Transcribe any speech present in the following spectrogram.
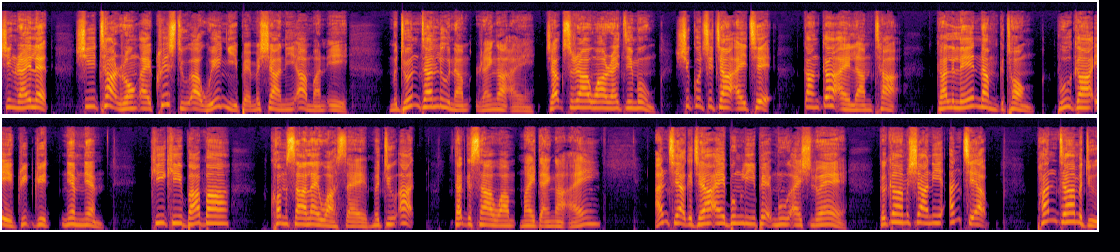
ชิงไรเล็ดชีทะรองไอคริสตูอะเวญีเปมชานีอะมันเอมดุนทันลูนามไรงาไอจักสราวาไรจิมุงชิกุชิจาไอเชกังกะไอลามทะกาลเลนัมกะทองบูกาเอกริดกริดเนียมเนียมคีคีบาบาคอมซาไลวาไซมดูอะตัดกษาวาไม่ได้งาไออันเชกะจาไอบุงลีเพมูไอชลเวกะกามชานีอันเชพันดามาดู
